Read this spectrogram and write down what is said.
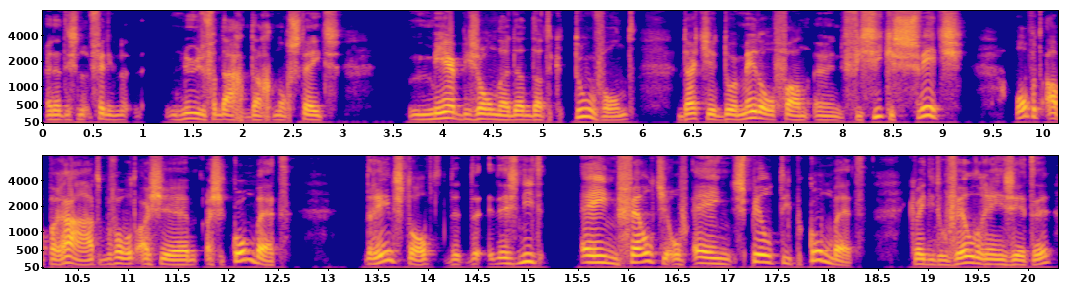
en dat is, vind ik nu vandaag de dag nog steeds meer bijzonder dan dat ik het toen vond. Dat je door middel van een fysieke switch op het apparaat, bijvoorbeeld als je, als je combat erin stopt, er is niet één veldje of één speeltype combat. Ik weet niet hoeveel erin zitten,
